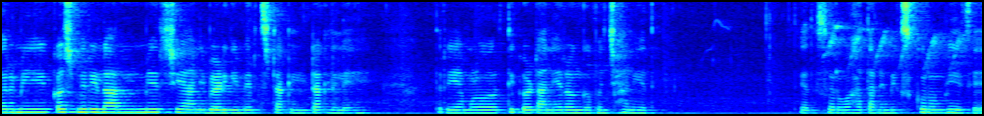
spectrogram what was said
तर मी कश्मीरी लाल मिरची आणि बेडगी मिरची टाकली टाकलेली आहे. तर यामुळं तिखट आणि रंग पण छान येते. ते आता सर्व हाताने मिक्स करून घ्यायचे.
